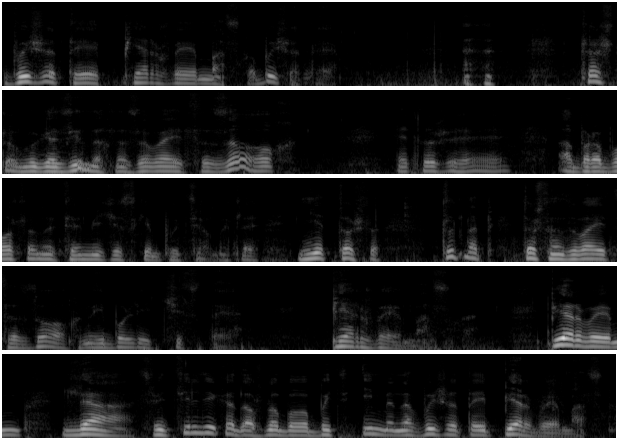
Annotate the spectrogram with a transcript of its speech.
выжатое первое масло, выжатое. То, что в магазинах называется зох, это уже обработано термическим путем. Это не то, что Тут то, что называется зох, наиболее чистое. Первое масло. Первое для светильника должно было быть именно выжатое первое масло.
